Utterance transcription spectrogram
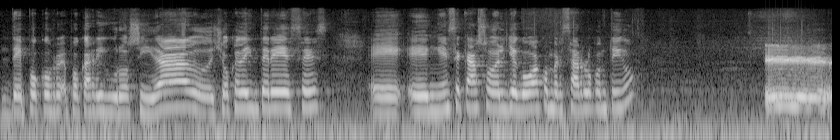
de poco, poca rigurosidad o de choque de intereses, eh, ¿En ese caso él llegó a conversarlo contigo? Eh,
